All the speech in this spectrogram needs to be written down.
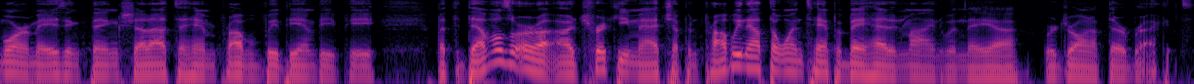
more amazing thing, shout out to him, probably the MVP. But the Devils are a, a, tricky matchup, and probably not the one Tampa Bay had in mind when they uh, were drawing up their brackets.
